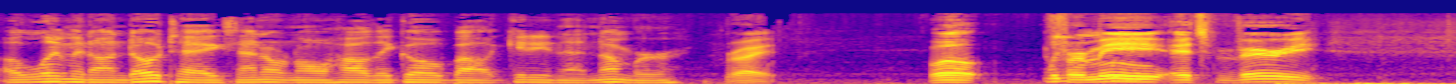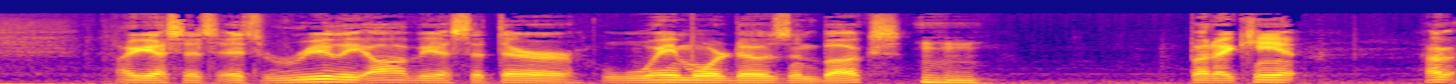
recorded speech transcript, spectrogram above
a limit on doe tags. And I don't know how they go about getting that number. Right. Well, Would- for me, it's very. I guess it's it's really obvious that there are way more does than bucks. Mhm. But I can't. I,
